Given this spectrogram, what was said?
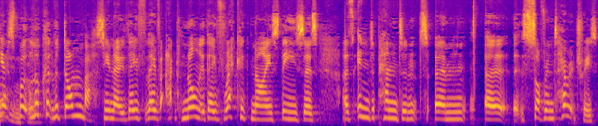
yes, but look at the Donbass. You know, they've they've acknowledged, they've recognised these as as independent um, uh, sovereign territories,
